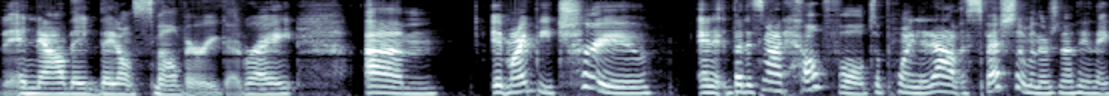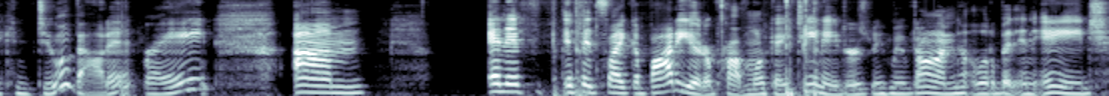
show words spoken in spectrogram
and now they they don't smell very good, right? Um, it might be true and it, but it's not helpful to point it out, especially when there's nothing they can do about it, right? Um, and if if it's like a body odor problem, okay, teenagers, we've moved on a little bit in age.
